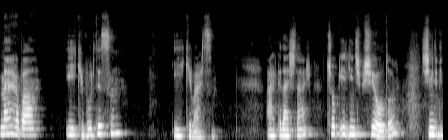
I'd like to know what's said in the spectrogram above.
Merhaba, iyi ki buradasın, iyi ki varsın. Arkadaşlar, çok ilginç bir şey oldu. Şimdi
